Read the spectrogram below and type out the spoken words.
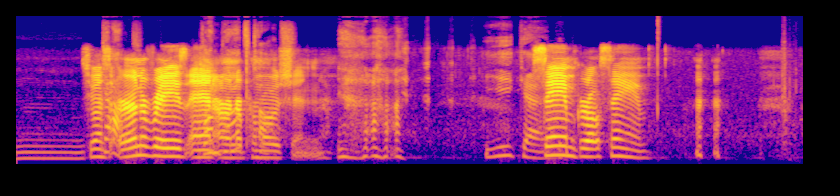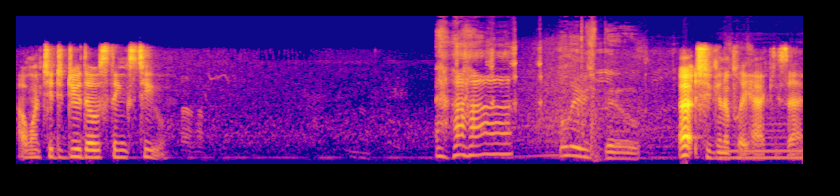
Mm, She wants to earn a raise and earn a promotion. Same, girl, same. I want you to do those things too. Blues boo. Uh, she's gonna play hacky sack.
